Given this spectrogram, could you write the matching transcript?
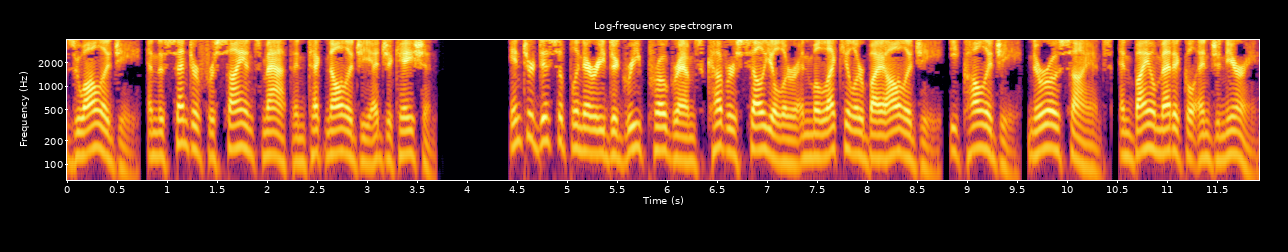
zoology, and the Center for Science Math and Technology Education. Interdisciplinary degree programs cover cellular and molecular biology, ecology, neuroscience, and biomedical engineering.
